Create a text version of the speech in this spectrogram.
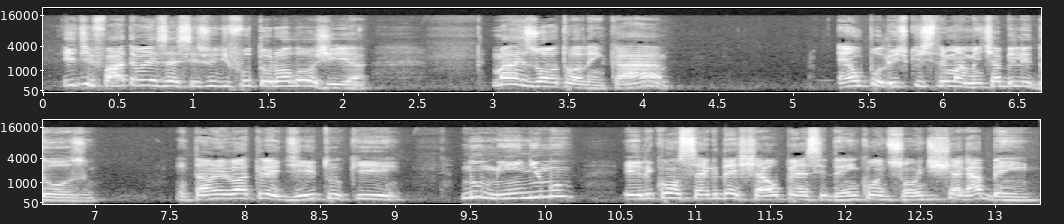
e, de fato, é um exercício de futurologia. Mas Otto Alencar é um político extremamente habilidoso. Então, eu acredito que, no mínimo, ele consegue deixar o PSD em condições de chegar bem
